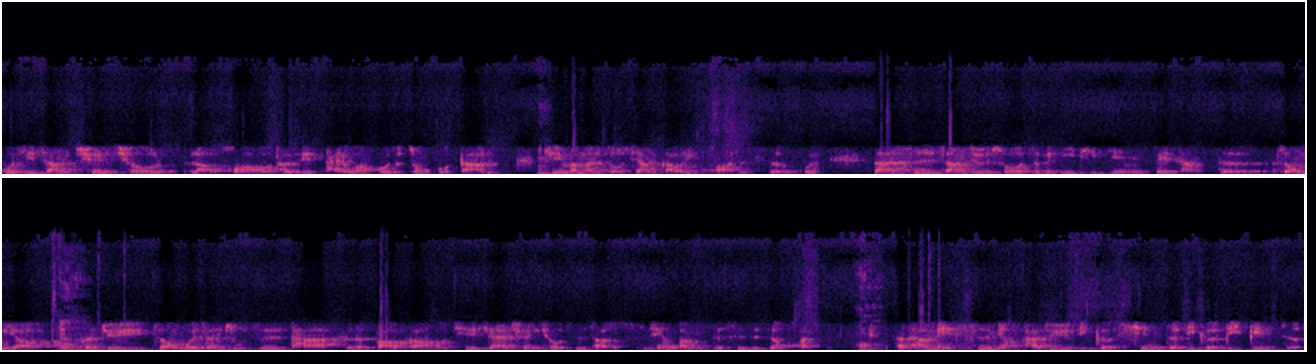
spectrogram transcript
国际上全球老化哦，特别台湾或者中国大陆，其实慢慢走向高龄化的社会。那事实上就是说，这个议题已经非常的重要。根据这种卫生组织它的报告哦，其实现在全球至少有四千万名的失智症患者。哦，那他每四秒他就有一个新的一个离病者。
